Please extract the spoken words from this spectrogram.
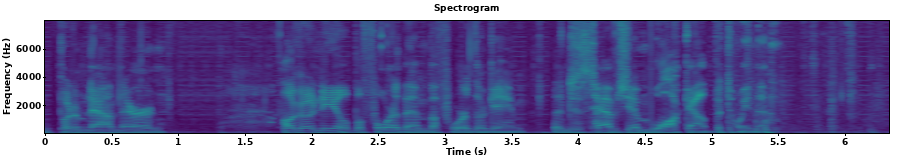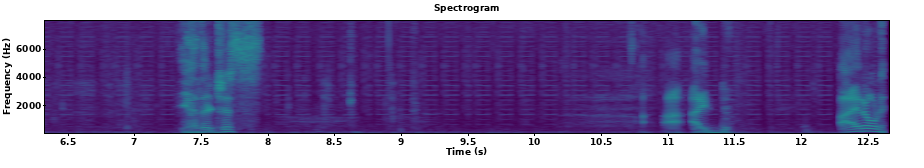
and put them down there, and I'll go kneel before them before their game. Then just have Jim walk out between them. Yeah, they're just. I, I, I don't.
